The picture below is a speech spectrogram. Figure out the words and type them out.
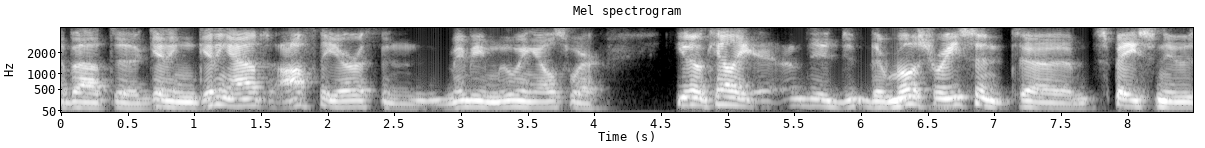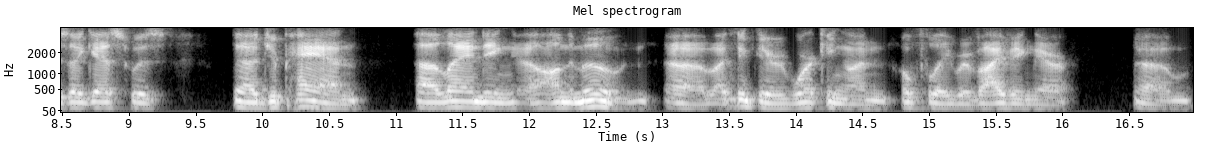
about uh, getting getting out off the Earth and maybe moving elsewhere. You know, Kelly, the, the most recent uh, space news, I guess, was uh, Japan uh, landing uh, on the moon. Uh, I think they're working on hopefully reviving their um,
